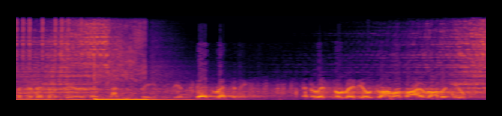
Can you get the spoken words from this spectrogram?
Mr. Denton appears as Captain Speed in Dead Reckoning, an original radio drama by Robert Hughes.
